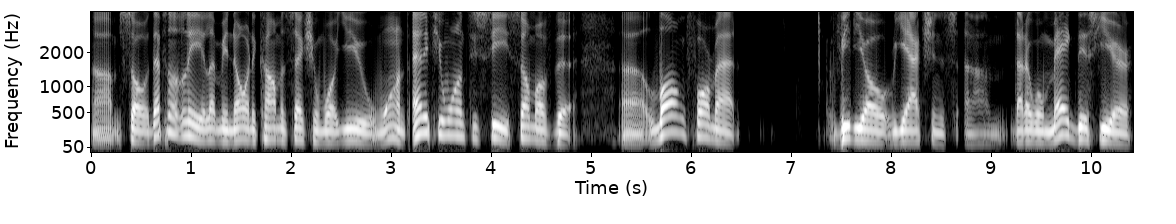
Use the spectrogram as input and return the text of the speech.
Um, so definitely let me know in the comment section what you want. And if you want to see some of the uh, long format video reactions um, that I will make this year,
